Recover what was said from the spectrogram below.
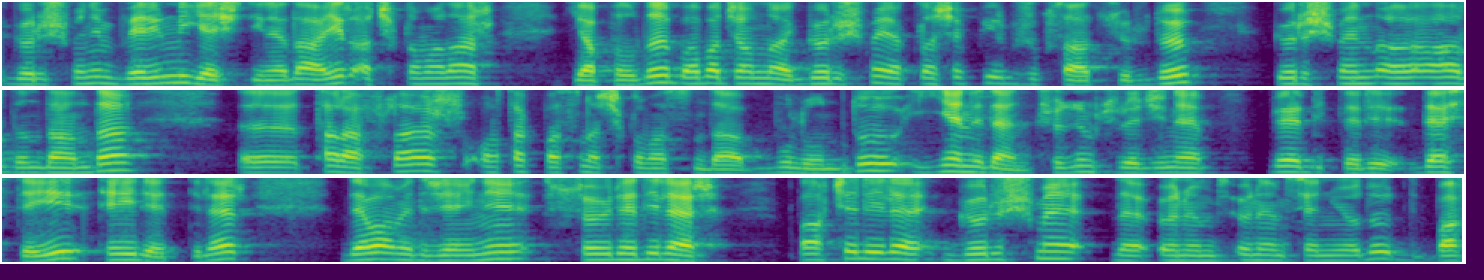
görüşmenin verimli geçtiğine dair açıklamalar yapıldı. Babacan'la görüşme yaklaşık bir buçuk saat sürdü. Görüşmenin ardından da e, taraflar ortak basın açıklamasında bulundu. Yeniden çözüm sürecine verdikleri desteği teyit ettiler. Devam edeceğini söylediler. Bahçeli ile görüşme de önem, önemseniyordu. Bah,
